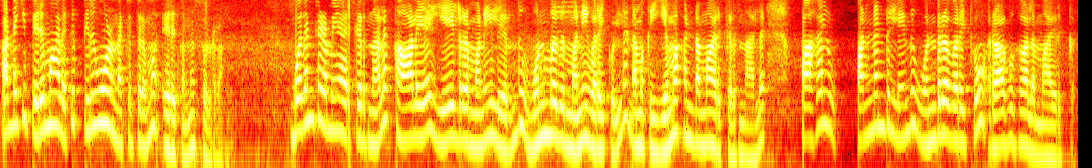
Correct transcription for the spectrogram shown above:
அன்னைக்கு பெருமாளுக்கு திருவோண நட்சத்திரமும் இருக்குன்னு சொல்கிறாங்க புதன்கிழமையாக இருக்கிறதுனால காலையில் ஏழரை மணிலேருந்து ஒன்பது மணி வரைக்குள்ள நமக்கு யமகண்டமாக இருக்கிறதுனால பகல் பன்னெண்டுலேருந்து ஒன்றரை வரைக்கும் ராகுகாலமாக இருக்குது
